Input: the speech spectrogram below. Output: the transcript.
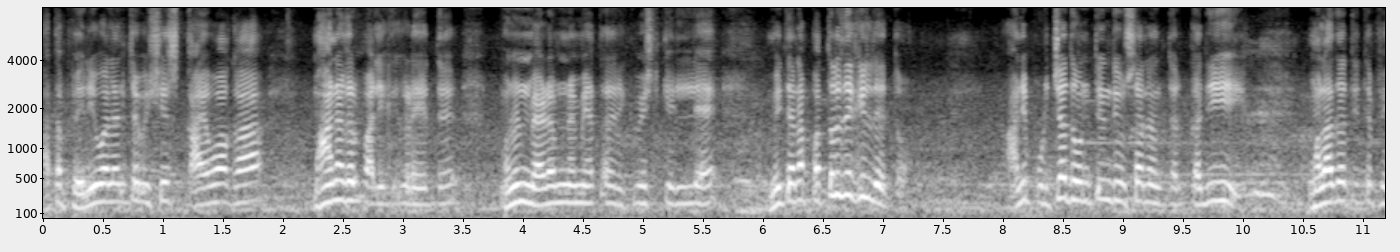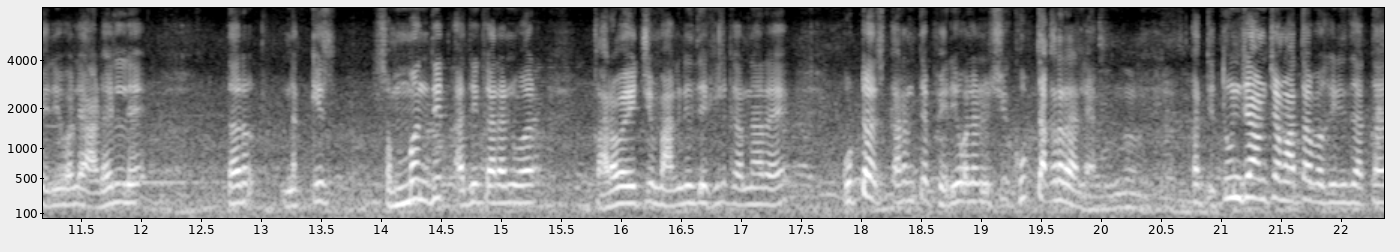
आता फेरीवाल्यांचा विषय स्कायवॉक हा महानगरपालिकेकडे येते. म्हणून मॅडमनं मी आता रिक्वेस्ट केलेली आहे. मी त्यांना पत्र देखील देतो. आणि पुढच्या दोन तीन दिवसानंतर कधीही मला जर तिथे फेरीवाले आढळले तर नक्कीच संबंधित अधिकाऱ्यांवर कारवाईची मागणी देखील करणार आहे. कुठंच कारण त्या फेरीवाल्यांविषयी खूप तक्रार आल्या. का तिथून जे आमच्या माता भगिनी जातात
